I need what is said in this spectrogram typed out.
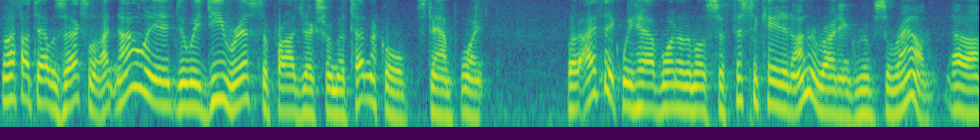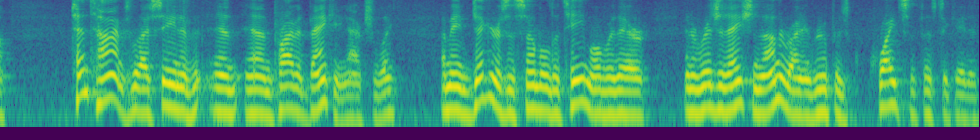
Well, I thought that was excellent. Not only do we de risk the projects from a technical standpoint, but I think we have one of the most sophisticated underwriting groups around. Uh, 10 times what I've seen in, in, in, private banking, actually. I mean, Jigar's assembled a team over there in origination. The underwriting group is quite sophisticated.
